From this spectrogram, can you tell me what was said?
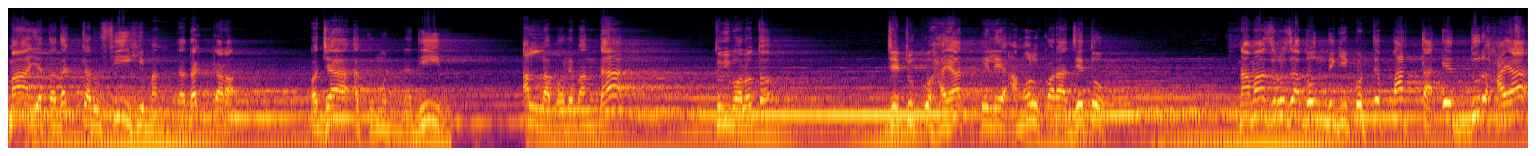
মা ইয়াতাদাক্কারু ফীহি মান তাদাক্কারা। ওয়া জাআকুমুন নাদীর। আল্লাহ বলে, বান্দা, তুমি বলো তো, যেটুকু হায়াত পেলে, আমল করা যেত, নামাজ, রোজা, বন্দিগি করতে পারতা এ দূর হায়াত,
